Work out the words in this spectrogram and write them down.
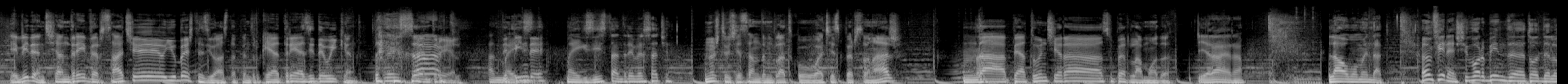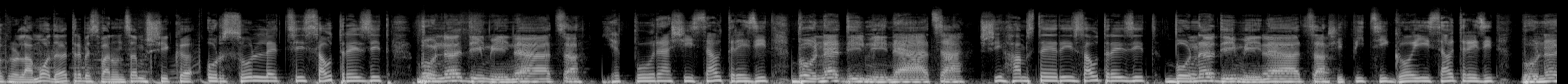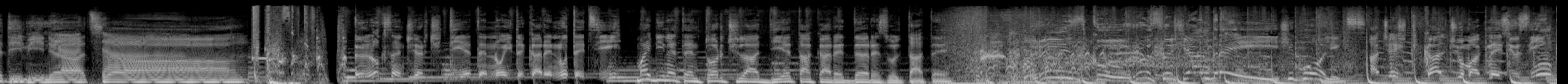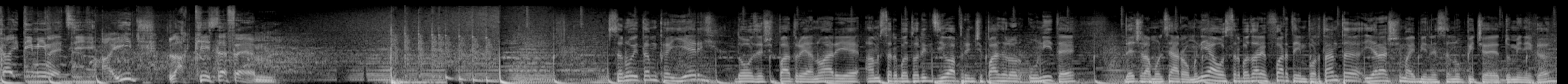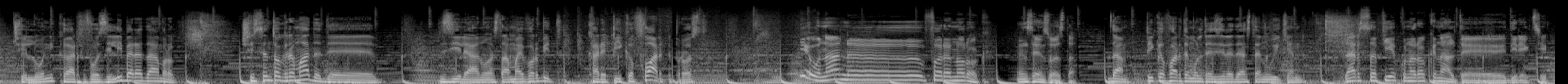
Evident, și Andrei Versace iubește ziua asta, pentru că e a treia zi de weekend. Exact. pentru el. Mai Depinde. exist- mai există Andrei Versace? Nu știu ce s-a întâmplat cu acest personaj, dar pe atunci era super la modă. Era, era. La un moment dat. În fine, și vorbind uh, tot de lucruri la modă, trebuie să vă anunțăm și că ursuleții s-au trezit. Bună dimineața! Iepurașii s-au trezit, Și hamsterii s-au trezit. Bună dimineața! Și pițigoii s-au trezit, Bună dimineața! În loc să încerci diete noi de care nu te ții, Mai bine te întorci la dieta care dă rezultate. Râzi cu Rusu și Andrei. Și cu Olix. Acești calciu, magneziu, zinc ai dimineții. Aici, la Kiss FM. Să nu uităm că ieri, 24 ianuarie, am sărbătorit ziua Principatelor Unite, deci la mulți ani în România, o sărbătoare foarte importantă. Era și mai bine să nu pice duminică, ci luni, că ar fi fost zi liberă, dar mă rog. Și sunt o grămadă de zile anul ăsta, am mai vorbit, care pică foarte prost. E un an uh, fără noroc, în sensul ăsta. Da, pică foarte multe zile de astea în weekend. Dar să fie cu noroc în alte direcții.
